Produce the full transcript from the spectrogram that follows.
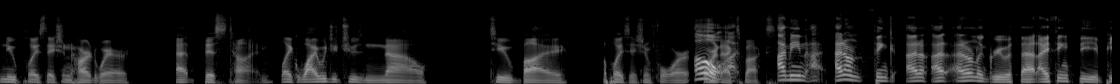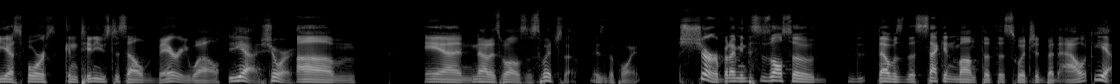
new PlayStation hardware at this time? Like, why would you choose now to buy a PlayStation Four Oh, or an Xbox? I mean, I, I don't think I don't I, I don't agree with that. I think the PS4 continues to sell very well. yeah, sure. Um, and Not as well as the Switch, though, is the point. sure, but I mean, this is also th- that was the second month that the Switch had been out. Yeah.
